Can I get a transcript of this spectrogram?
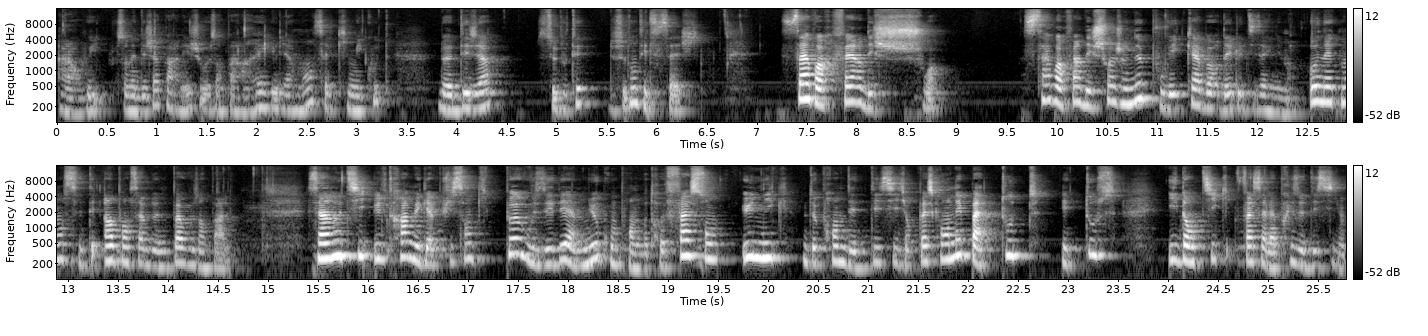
Alors oui, je vous en ai déjà parlé, je vous en parle régulièrement. Celle qui m'écoute doit déjà se douter de ce dont il s'agit. Savoir faire des choix. Savoir faire des choix, je ne pouvais qu'aborder le design humain. Honnêtement, c'était impensable de ne pas vous en parler. C'est un outil ultra méga puissant qui peut vous aider à mieux comprendre votre façon unique de prendre des décisions. Parce qu'on n'est pas toutes et tous identique face à la prise de décision.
